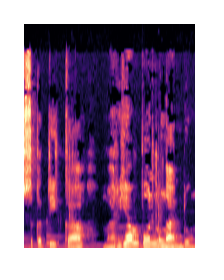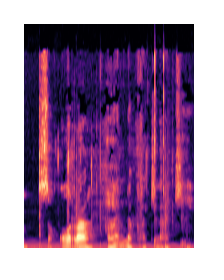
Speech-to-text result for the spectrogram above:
Seketika Maryam pun mengandung seorang anak laki-laki.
